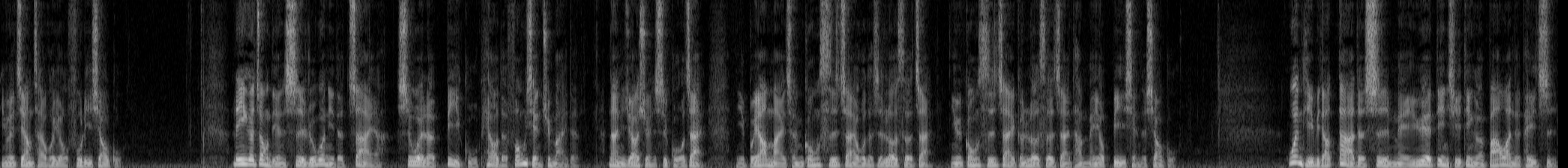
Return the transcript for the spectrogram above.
因为这样才会有复利效果。另一个重点是，如果你的债啊是为了避股票的风险去买的，那你就要选是国债，你不要买成公司债或者是垃圾债，因为公司债跟垃圾债它没有避险的效果。问题比较大的是每月定期定额八万的配置。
